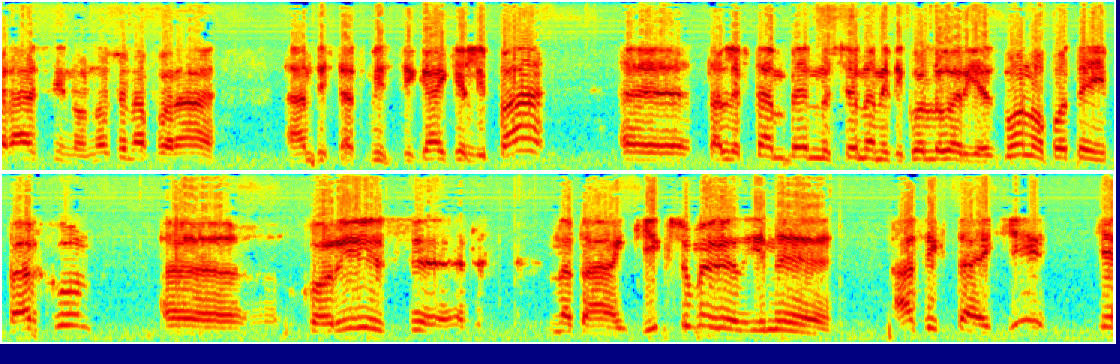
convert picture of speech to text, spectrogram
πράσινον, όσον αφορά αντισταθμιστικά κλπ. Ε, τα λεφτά μπαίνουν σε έναν ειδικό λογαριασμό, οπότε υπάρχουν ε, χωρίς ε, να τα αγγίξουμε, είναι άθικτα εκεί και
